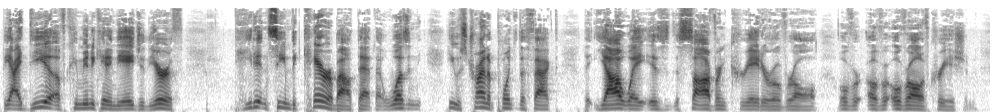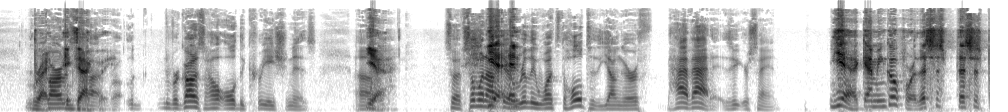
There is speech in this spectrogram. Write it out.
the idea of communicating the age of the Earth he didn't seem to care about that. That wasn't. He was trying to point to the fact that Yahweh is the sovereign creator overall, over over overall of creation. Right. Exactly. How, regardless of how old the creation is. Um, yeah. So if someone out yeah, there really wants to hold to the young Earth, have at it. Is what you're saying? Yeah, I mean, go for it. That's just that's just.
